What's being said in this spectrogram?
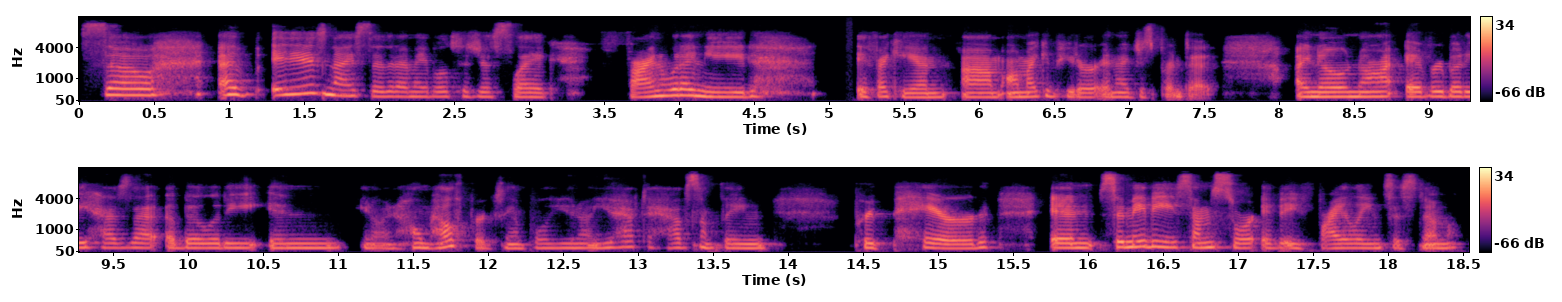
so I, it is nice though that I'm able to just like find what I need if I can um, on my computer and I just print it. I know not everybody has that ability in, you know, in home health, for example, you know, you have to have something prepared. And so maybe some sort of a filing system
